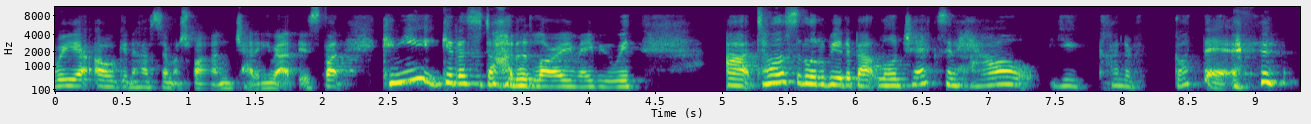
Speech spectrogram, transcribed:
we are going to have so much fun chatting about this. But can you get us started, Laurie, maybe with uh, tell us a little bit about LaunchX and how you kind of got there?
